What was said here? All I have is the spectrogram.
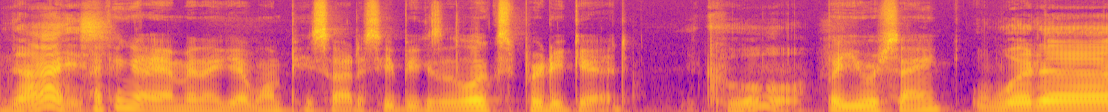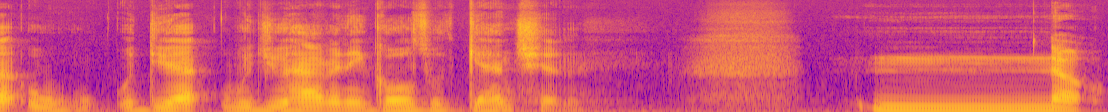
nice. I think I am gonna get One Piece Odyssey because it looks pretty good. cool. But you were saying? Would uh would you would you have any goals with Genshin? No.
